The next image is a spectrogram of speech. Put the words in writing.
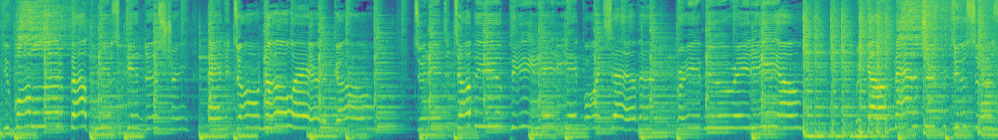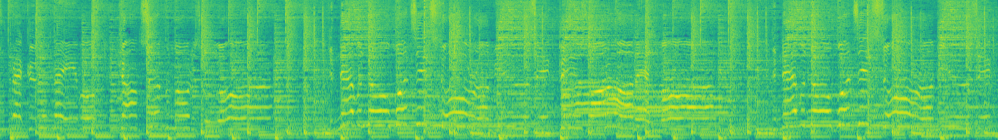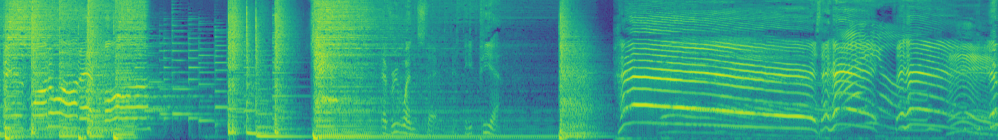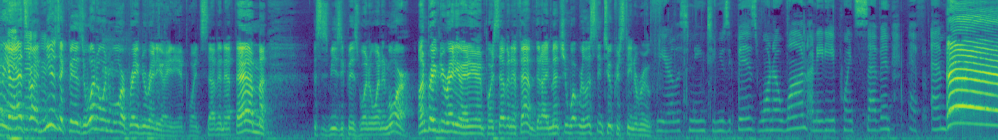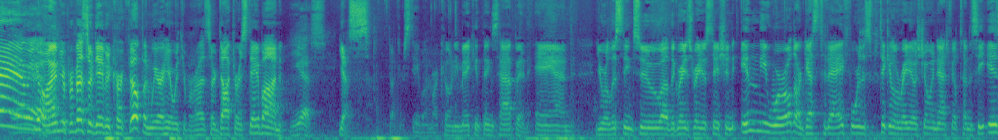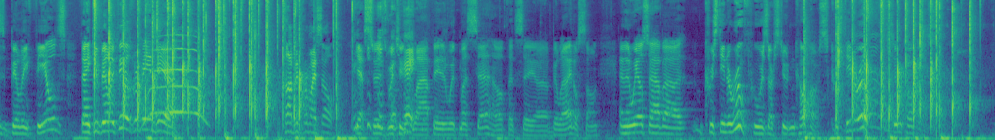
If you want to learn about the music industry and you don't know where to go, tune into WP 88.7 Brave New Radio. We got managers, producers, record labels, concert promoters galore. p.m. Hey! Say hey! Hey! Say hey! Hey. There we go. That's right. Music Biz 101 and more. Brave New Radio 88.7 FM. This is Music Biz 101 and more on Brave New Radio 88.7 FM. Did I mention what we're listening to, Christina Roof? We are listening to Music Biz 101 on 88.7 FM. Hey! There we go. I'm your professor, David Kirk Philp, and we are here with your professor, Dr. Esteban. Yes. Yes, Dr. Esteban Marcone making things happen. And you are listening to uh, the greatest radio station in the world. Our guest today for this particular radio show in Nashville, Tennessee is Billy Fields. Thank you, Billy Fields, for being here. Clapping for myself. Yes, so it's what you Hey. clap in with myself. That's a uh, Billy Idol song. And then we also have uh, Christina Roof, who is our student co-host. Christina Roof, student co-host.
